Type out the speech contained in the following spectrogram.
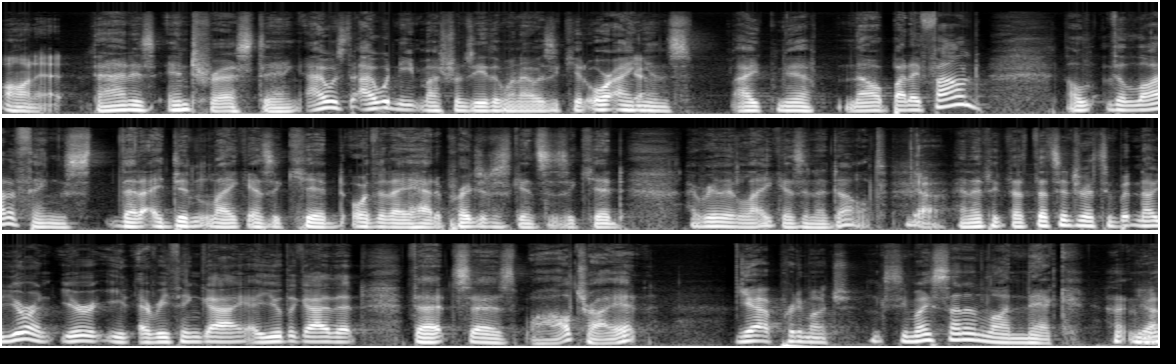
on it. That is interesting. I was I wouldn't eat mushrooms either when I was a kid or onions. I yeah no, but I found a, a lot of things that I didn't like as a kid or that I had a prejudice against as a kid. I really like as an adult. Yeah. and I think that that's interesting. But now you're an you're an eat everything guy. Are you the guy that that says, "Well, I'll try it"? Yeah, pretty much. See, my son-in-law Nick. Yeah.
